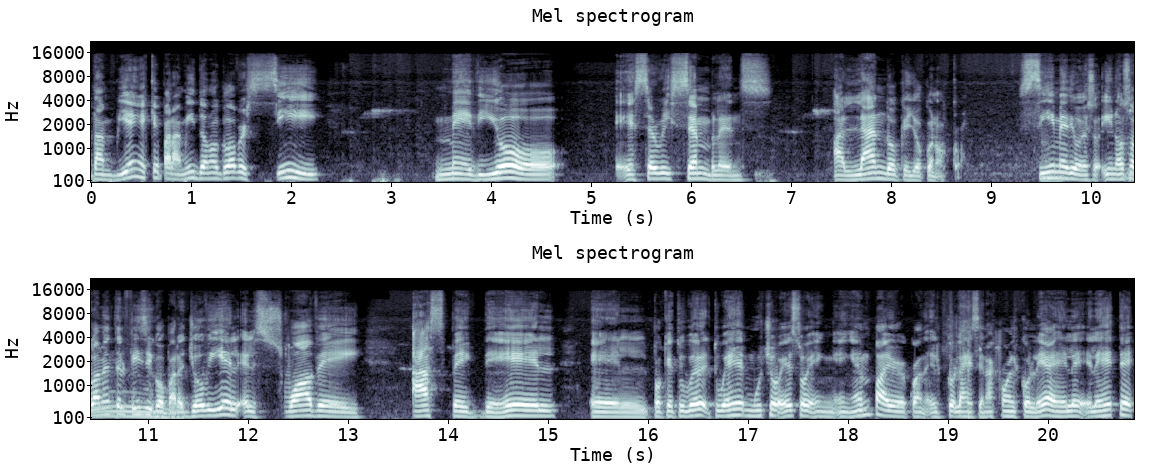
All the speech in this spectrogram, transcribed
también es que para mí Donald Glover sí me dio ese resemblance al Lando que yo conozco. Sí me dio eso. Y no solamente el físico, para, yo vi el, el suave aspect de él. El, porque tú, ves- tú ves mucho eso en, en Empire, cuando él- con las escenas con el colea. Él, él es este,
